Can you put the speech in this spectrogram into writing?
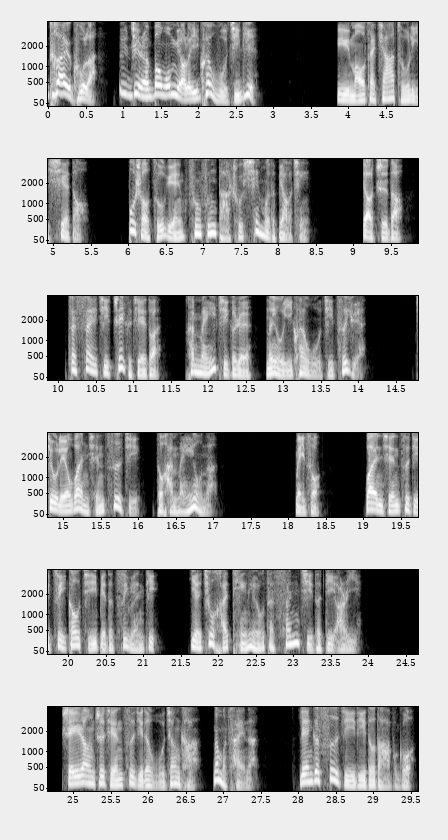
太酷了！竟然帮我秒了一块五级地！羽毛在家族里谢道，不少族员纷纷打出羡慕的表情。要知道，在赛季这个阶段，还没几个人能有一块五级资源，就连万钱自己都还没有呢。没错，万钱自己最高级别的资源地，也就还停留在三级的地而已。谁让之前自己的武将卡那么菜呢？连个四级地都打不过。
